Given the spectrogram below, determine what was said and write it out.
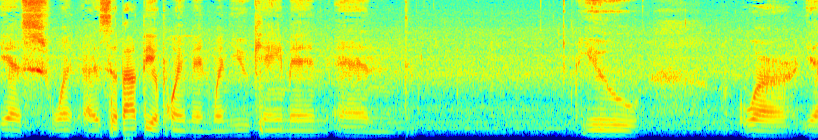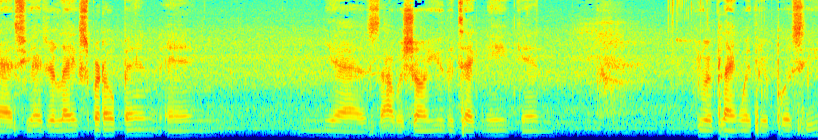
yes, when it's about the appointment when you came in and you were yes, you had your legs spread open and yes, I was showing you the technique and you were playing with your pussy.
